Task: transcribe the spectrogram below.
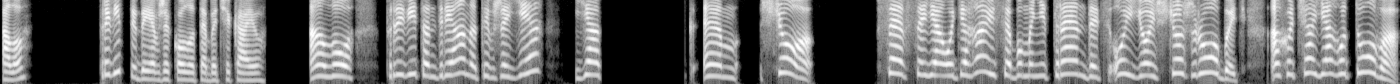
Алло? Привіт, ти де я вже коло тебе чекаю. Алло, привіт, Андріана, ти вже є? Як. Ем, що? Все, все, я одягаюся, бо мені трендець. Ой-ой, що ж робить? А хоча я готова.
